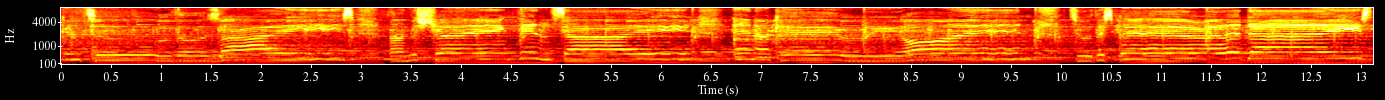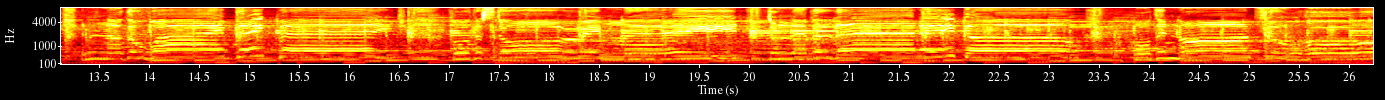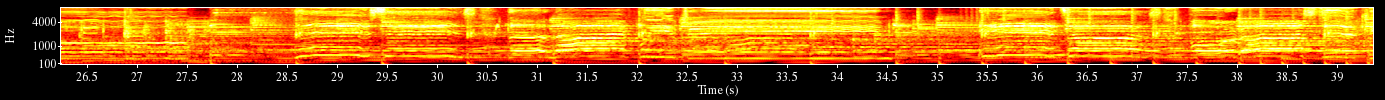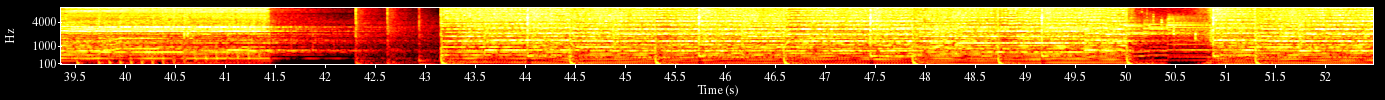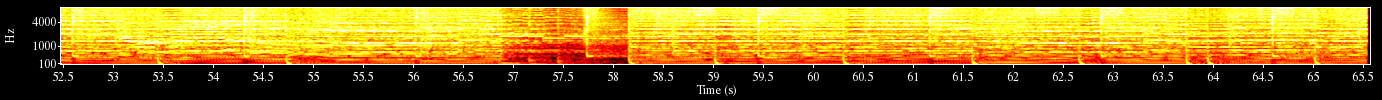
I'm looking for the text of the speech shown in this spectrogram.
look into those eyes, find the strength inside, and I carry on to this paradise. Another white blank page for the story.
